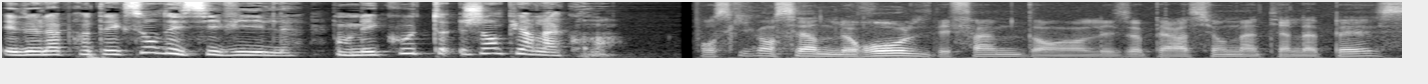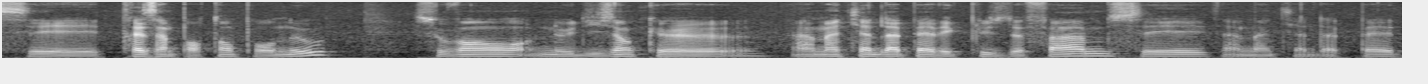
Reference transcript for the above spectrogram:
et de la protection des civils. On écoute Jean-Pierre Lacroix. Pour ce qui concerne le rôle des femmes dans les opérations de maintien de la paix, c'est très important pour nous. Souvent, nous disons qu'un maintien de la paix avec plus de femmes, c'est un maintien de la paix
